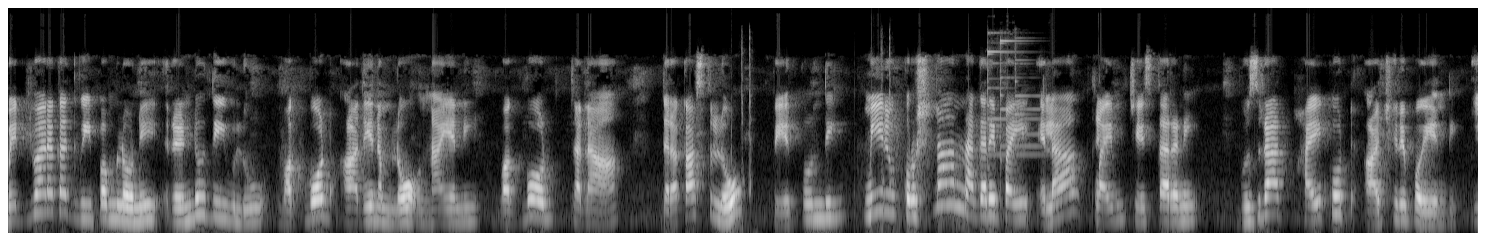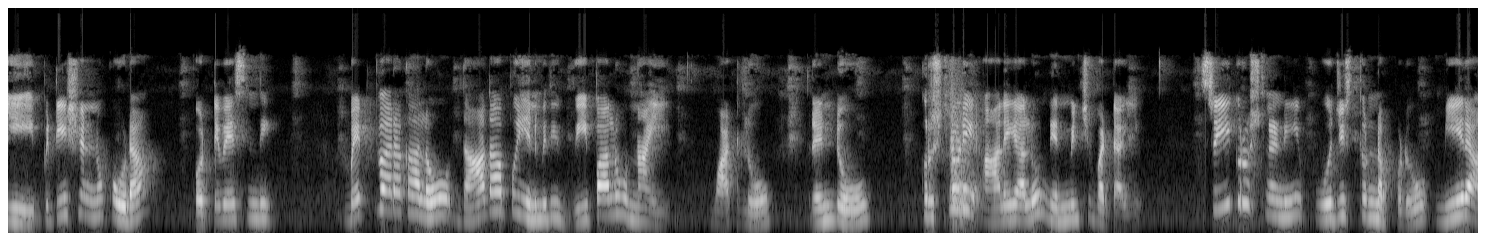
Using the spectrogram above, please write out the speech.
బెడ్వారక ద్వీపంలోని రెండు దీవులు వక్బోర్డ్ ఆధీనంలో ఉన్నాయని వక్బోర్డ్ తన దరఖాస్తులో పేర్కొంది. మీరు కృష్ణా నగరిపై ఎలా క్లెయిమ్ చేస్తారని గుజరాత్ హైకోర్టు ఆశ్చర్యపోయింది. ఈ పిటిషన్ను కూడా కొట్టివేసింది. బెట్ ద్వారకాలో దాదాపు ఎనిమిది ద్వీపాలు ఉన్నాయి. వాటిలో రెండు కృష్ణుడి ఆలయాలు నిర్మించబడ్డాయి. శ్రీకృష్ణుని పూజిస్తున్నప్పుడు మీరా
